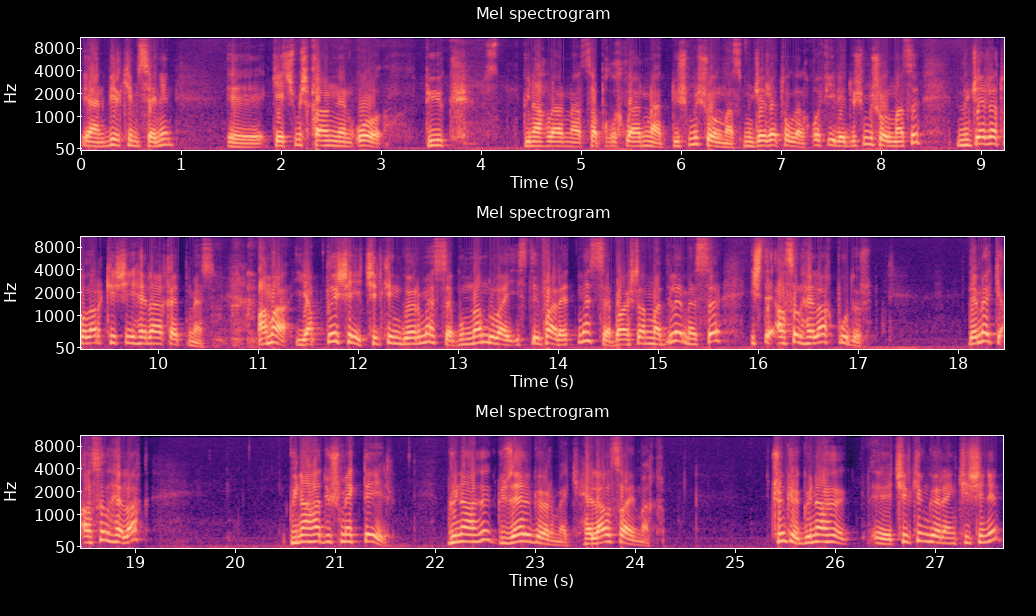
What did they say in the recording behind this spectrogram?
Yani bir kimsenin e, geçmiş kavimlerin o büyük günahlarına, sapıklıklarına düşmüş olması, mücerret olarak o fiile düşmüş olması, mücerret olarak kişiyi helak etmez. Ama yaptığı şeyi çirkin görmezse, bundan dolayı istiğfar etmezse, bağışlanma dilemezse, işte asıl helak budur. Demek ki asıl helak, günaha düşmek değil. Günahı güzel görmek, helal saymak. Çünkü günahı e, çirkin gören kişinin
